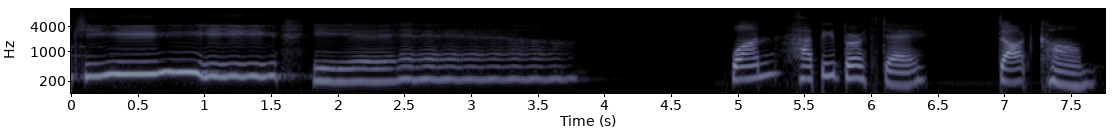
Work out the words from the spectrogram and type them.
key. Yeah. One happy birthday dot com.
